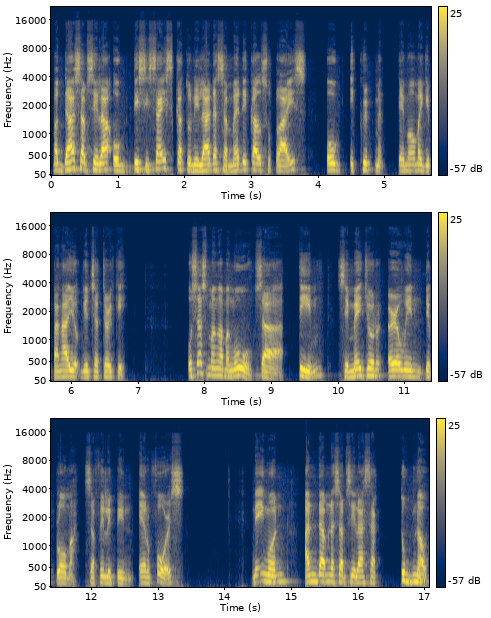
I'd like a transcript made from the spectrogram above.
Magdasab sila og 16 ka tonelada sa medical supplies ug equipment kay mao may gipangayo gid sa Turkey. Usas mga mangu sa team si Major Erwin Diploma sa Philippine Air Force niingon andam na sab sila sa tugnaw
